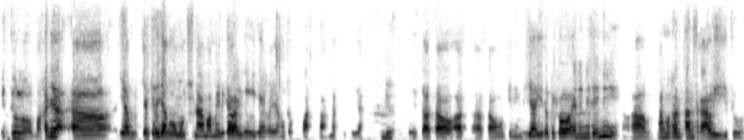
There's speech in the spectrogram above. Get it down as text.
gitu Betul. loh. Makanya eh, ya, ya kita jangan ngomong Cina sama Amerika lah itu negara yang udah kuat banget gitu ya. Iya. Gitu, atau at- atau mungkin India gitu. Tapi kalau Indonesia ini eh, memang rentan sekali gitu.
